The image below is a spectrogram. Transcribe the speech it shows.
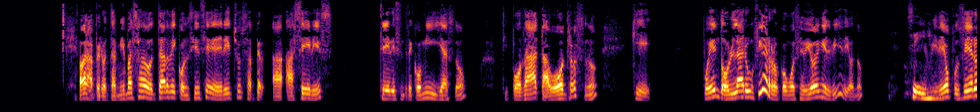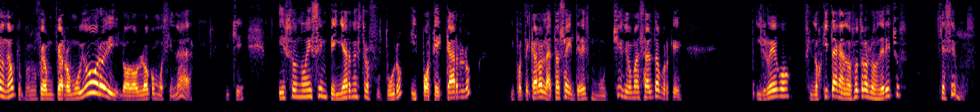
Ahora, pero también vas a dotar de conciencia de derechos a, a, seres, seres entre comillas, ¿no? Tipo data u otros, ¿no? Que pueden doblar un fierro, como se vio en el vídeo, ¿no? Sí. En el video pusieron, ¿no? Que fue un fierro muy duro y lo dobló como si nada. ¿Okay? Eso no es empeñar nuestro futuro, hipotecarlo, hipotecarlo a la tasa de interés muchísimo más alta porque, y luego, si nos quitan a nosotros los derechos, ¿qué hacemos?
